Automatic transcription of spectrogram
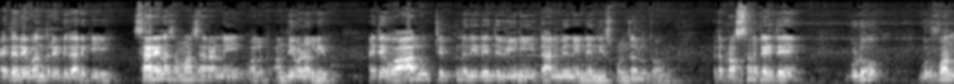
అయితే రేవంత్ రెడ్డి గారికి సరైన సమాచారాన్ని వాళ్ళకి అందివ్వడం లేదు. అయితే వాళ్ళు చెప్పినది ఏదైతే విని దాని మీద నిర్ణయం తీసుకోవడం జరుగుతుంది అయితే ప్రస్తుతానికైతే ఇప్పుడు గ్రూప్ వన్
